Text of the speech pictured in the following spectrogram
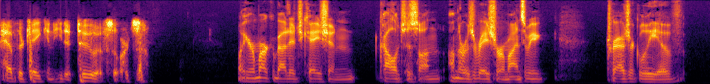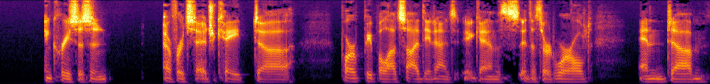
have their cake and eat it too, of sorts. Well, your remark about education, colleges on on the reservation reminds me tragically of increases in efforts to educate uh, poor people outside the United States again in the, in the third world and um,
